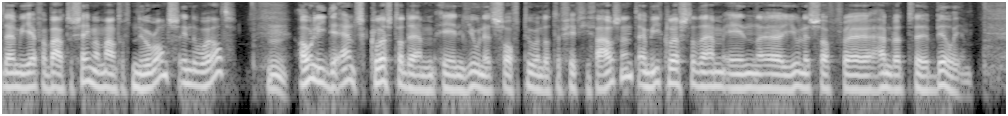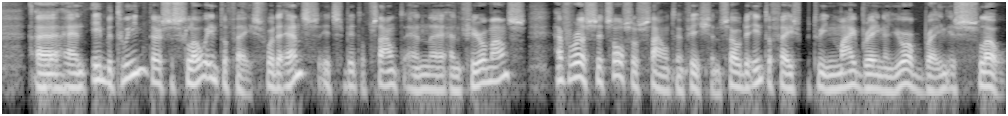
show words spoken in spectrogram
then we have about the same amount of neurons in the world. Only the ants cluster them in units of 250,000, and we cluster them in uh, units of uh, 100 uh, billion. Uh, And in between, there's a slow interface. For the ants, it's a bit of sound and, uh, and pheromones. And for us, it's also sound and vision. So the interface between my brain and your brain is slow.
